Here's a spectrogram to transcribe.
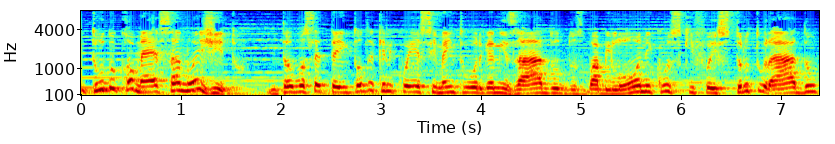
E tudo começa no Egito. Então você tem todo aquele conhecimento organizado dos babilônicos que foi estruturado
